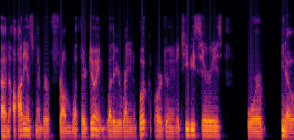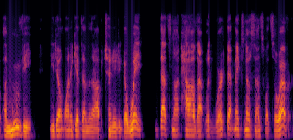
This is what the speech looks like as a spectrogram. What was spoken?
an audience member from what they're doing, whether you're writing a book or doing a TV series or you know a movie. You don't want to give them an opportunity to go, wait, that's not how that would work. That makes no sense whatsoever.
